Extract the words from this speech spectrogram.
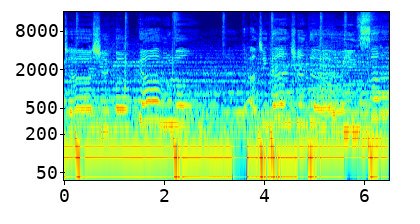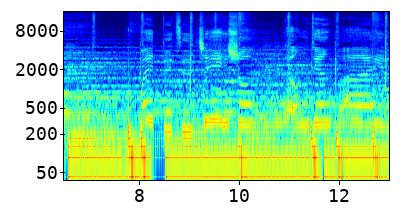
这时候飘落钢琴单纯的音色，我会对自己说：冬天快乐。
